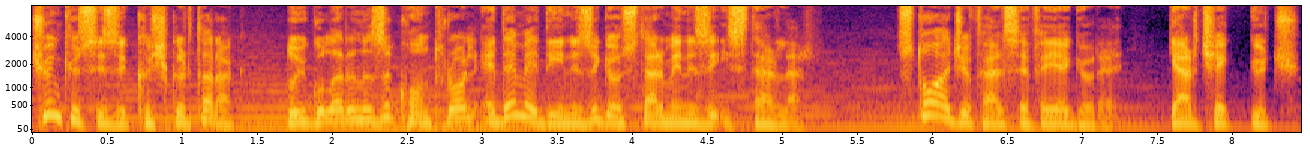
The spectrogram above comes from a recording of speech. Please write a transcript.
Çünkü sizi kışkırtarak duygularınızı kontrol edemediğinizi göstermenizi isterler. Stoacı felsefeye göre gerçek güç,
